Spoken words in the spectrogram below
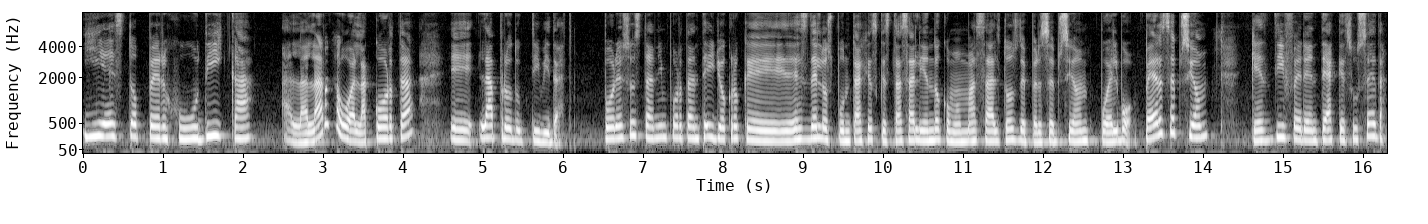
y esto perjudica a la larga o a la corta eh, la productividad. Por eso es tan importante y yo creo que es de los puntajes que está saliendo como más altos de percepción, vuelvo, percepción que es diferente a que suceda.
